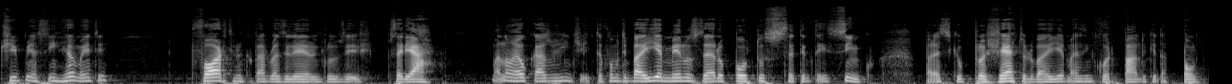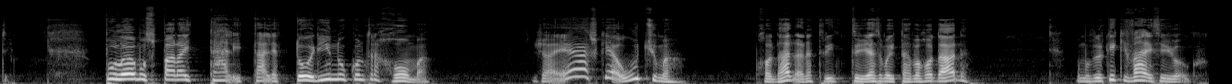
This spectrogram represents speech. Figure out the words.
time assim realmente forte no Campeonato Brasileiro, inclusive, Série A. Mas não é o caso hoje em dia. Então vamos de Bahia menos 0.75. Parece que o projeto do Bahia é mais encorpado que da Ponte. Pulamos para a Itália. Itália, Torino contra Roma. Já é, acho que é a última rodada, né? 38 rodada. Vamos ver o que, que vale esse jogo.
